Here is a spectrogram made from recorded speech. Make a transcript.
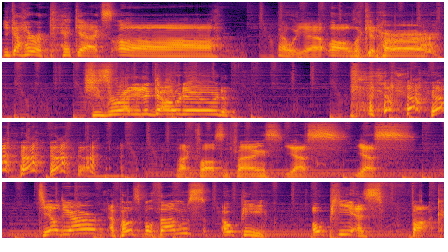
You got her a pickaxe. Aww. Hell yeah. Oh, look at her. She's ready to go, dude. Black claws and fangs. Yes. Yes. TLDR, opposable thumbs, OP. OP as fuck.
